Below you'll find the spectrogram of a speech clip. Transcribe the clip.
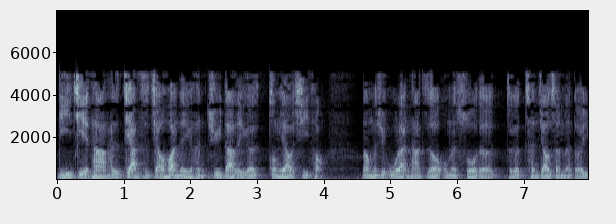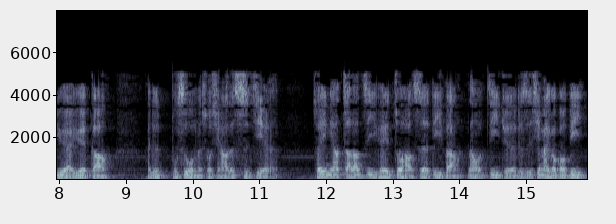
理解它，它是价值交换的一个很巨大的一个重要系统。那我们去污染它之后，我们所有的这个成交成本都会越来越高，那就不是我们所想要的世界了。所以你要找到自己可以做好事的地方。那我自己觉得就是先买狗狗币，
